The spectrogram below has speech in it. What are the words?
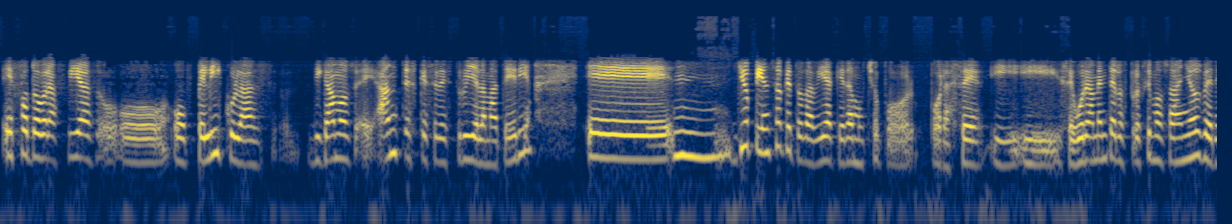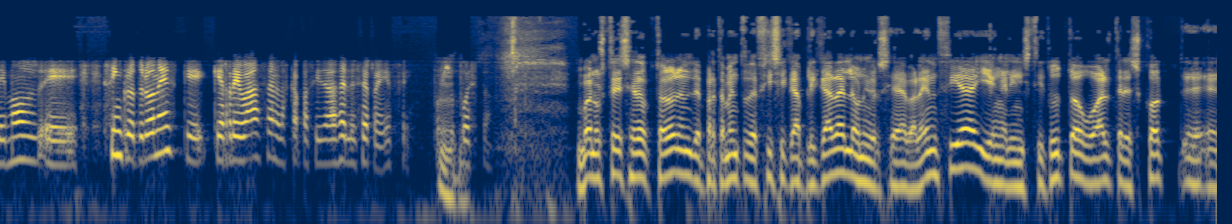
eh, fotografías o, películas, digamos, eh, antes que se destruya la materia. Eh, yo pienso que todavía queda mucho por, por hacer y, seguramente en los próximos años veremos sincrotrones que, que rebasan las capacidades del SRF, por supuesto. Bueno, usted se doctoró en el Departamento de Física Aplicada en la Universidad de Valencia y en el Instituto Walter Scott, eh,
